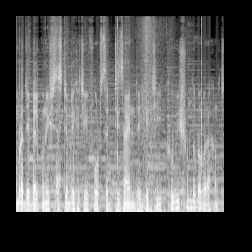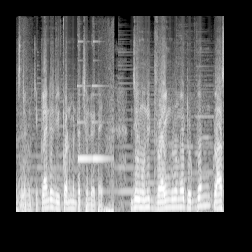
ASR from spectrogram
আমরা যে ব্যালকনি সিস্টেম রেখেছি ফোর্সের ডিজাইন রেখেছি, খুবই সুন্দরভাবে রাখানোর চেষ্টা করেছি। ক্লায়েন্টের রিকোয়ারমেন্টটা ছিল এটাই। যে উনি ড্রয়িং রুমে ঢুকবেন প্লাস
